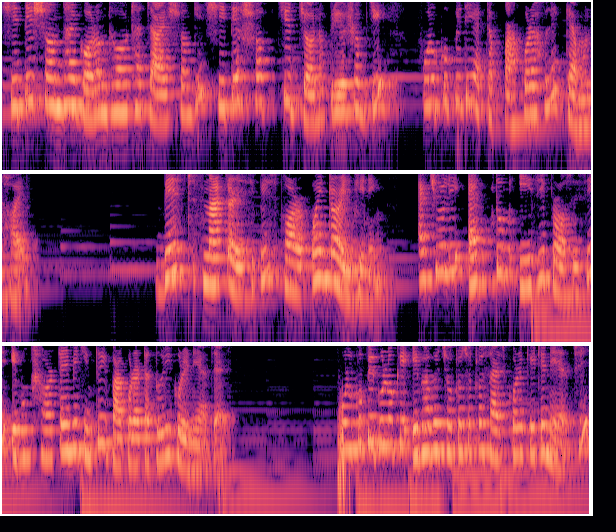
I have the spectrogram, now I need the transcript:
শীতের সন্ধ্যায় গরম ধোয়া ওঠা চায়ের সঙ্গে শীতের সবচেয়ে জনপ্রিয় সবজি ফুলকপি দিয়ে একটা পাকোড়া হলে কেমন হয়? Best snack recipes for winter evening actually একদম ইজি প্রসেসে এবং শর্ট টাইমে কিন্তু এই পাকোড়াটা তৈরি করে নেওয়া যায়। ফুলকপিগুলোকে এভাবে ছোট ছোট সাইজ করে কেটে নিয়েছি।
